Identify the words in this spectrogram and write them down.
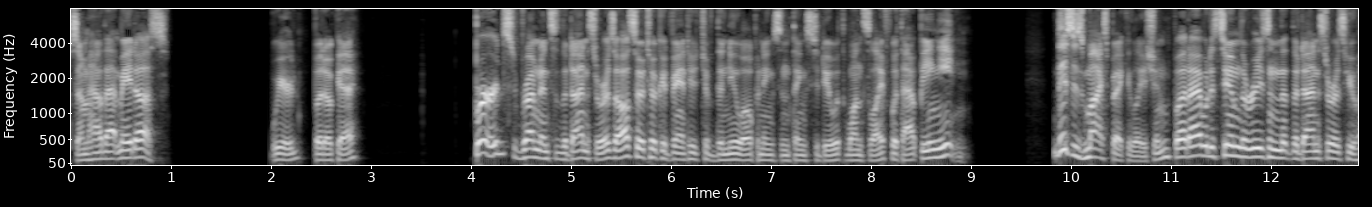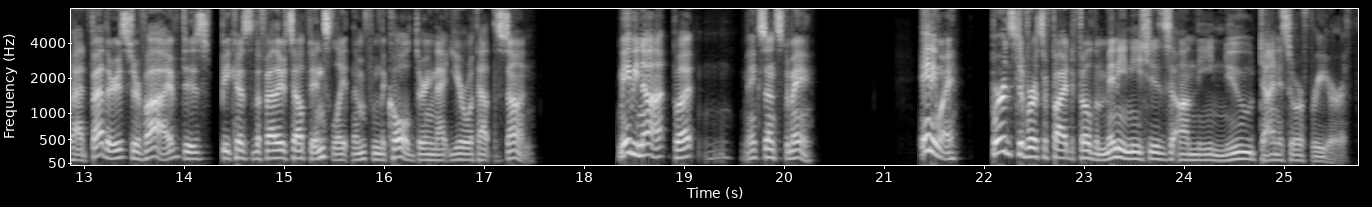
Somehow that made us. Weird, but okay. Birds, remnants of the dinosaurs, also took advantage of the new openings and things to do with one's life without being eaten. This is my speculation, but I would assume the reason that the dinosaurs who had feathers survived is because the feathers helped insulate them from the cold during that year without the sun. Maybe not, but makes sense to me. Anyway, birds diversified to fill the many niches on the new dinosaur free Earth.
